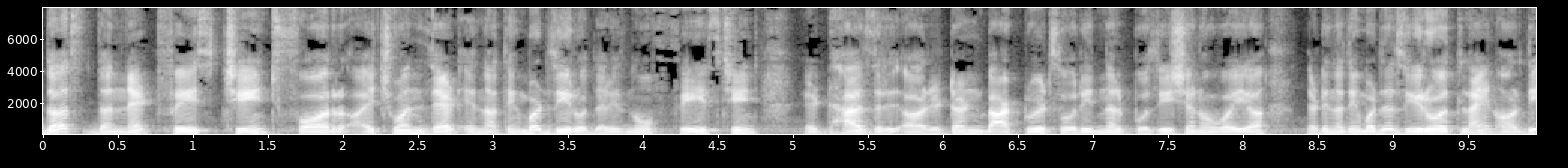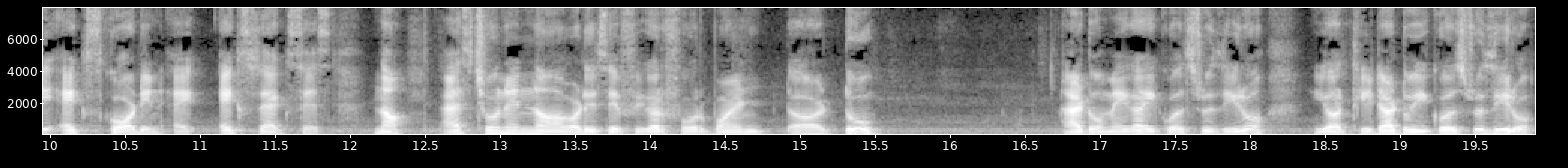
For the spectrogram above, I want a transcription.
Thus, the net phase change for H1Z is nothing but 0. There is no phase change. It has uh, returned back to its original position over here. That is nothing but the zeroth line or the x coordinate, x axis. Now, as shown in uh, what do you say figure 4.2, at omega equals to 0, your theta 2 equals to 0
